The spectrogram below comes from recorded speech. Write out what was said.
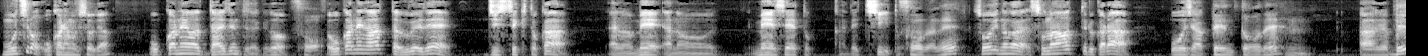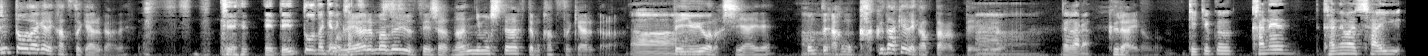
もちろんお金も必要だよ。お金は大前提だけど、お金があった上で、実績とか、あの、名、あの、名声とかね、地位とか、そうだね。そういうのが備わってるから、王者、伝統ねう。ん。あ、やっぱ、伝統だけで勝つ時あるからね。でえ、伝統だけで。もうレアル・マドリード選手は何にもしてなくても勝つ時あるから。あーっていうような試合で。本当に、あ、もう格だけで勝ったなっていうようなあーだから、ぐらいの。結局、金、金は最、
